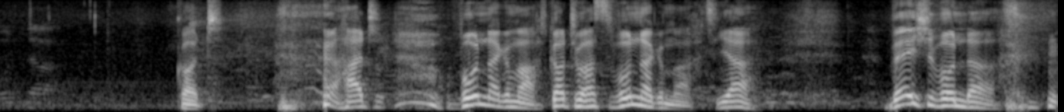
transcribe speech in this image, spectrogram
Wunder. Gott hat Wunder gemacht. Gott, du hast Wunder gemacht. Ja. Welche Wunder?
